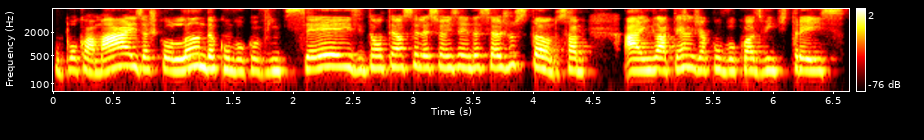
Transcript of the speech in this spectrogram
um pouco a mais, acho que a Holanda convocou 26, então tem as seleções ainda se ajustando, sabe? A Inglaterra já convocou as 23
